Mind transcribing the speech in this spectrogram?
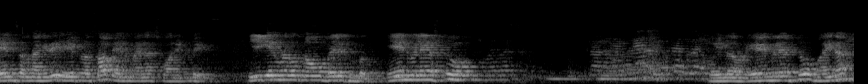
ಏನ್ ಸಮನಾಗಿದೆ a plus of n minus one it b ಈಗ ಏನ್ ಮಾಡ್ಬೇಕು ನಾವು? ಬೆಲೆ ತುಂಬಬೇಕು. ಏನ್ ಬೆಲೆ ಎಷ್ಟು? So ಇಲ್ಲ ನೋಡಿ ಏನ್ ಬೆಲೆ ಎಷ್ಟು ಮೈನಸ್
